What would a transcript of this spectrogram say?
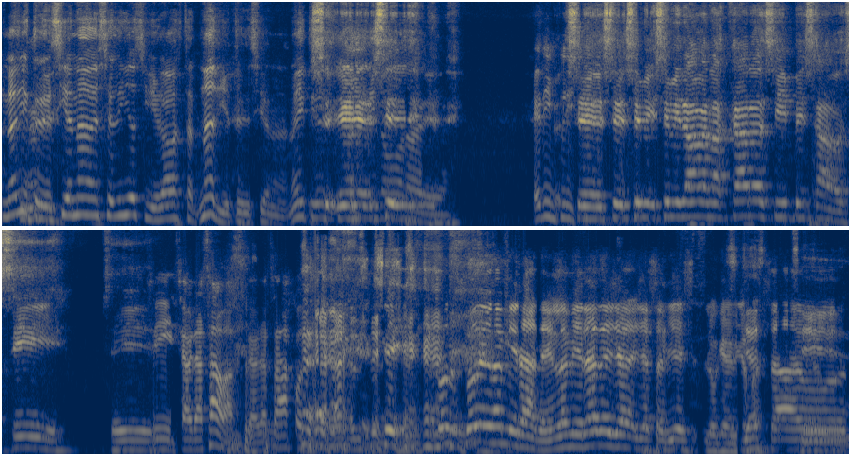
nadie te decía nada ese día si llegaba a estar. Nadie te decía nada. Nadie te decía, eh, Era implícito. Se, se, se, miraban las caras y pensaban, sí Sí. se abrazaba, se abrazaba con todo, en la mirada, en la mirada ya, ya sabías lo que había pasado,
